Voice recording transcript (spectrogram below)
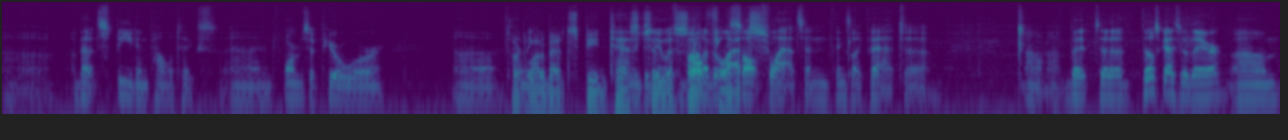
uh, about speed in politics uh, and forms of pure war Uh, Talked a lot about speed tests do the salt flats. salt flats and things like that. Uh, uh, but uh, those guys are there. Um,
